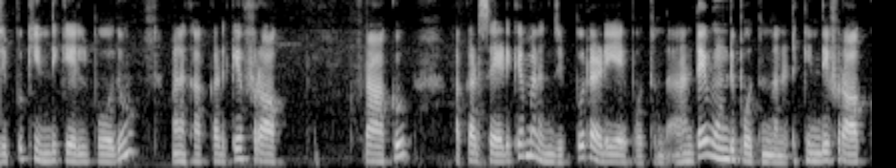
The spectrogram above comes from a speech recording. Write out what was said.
జిప్పు కిందికి వెళ్ళిపోదు. మనకు అక్కడికే ఫ్రాక్ ఫ్రాకు అక్కడ సైడ్కే మనం జిప్పు రెడీ అయిపోతుంది. అంటే ఉండిపోతుంది అన్నట్టు. కింది ఫ్రాక్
